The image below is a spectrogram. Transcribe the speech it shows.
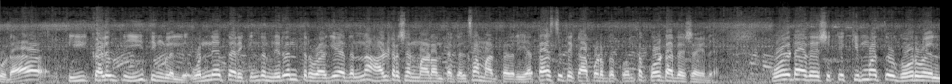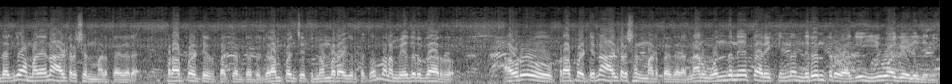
ಕೂಡ ಈ ಕಳೆದ ಈ ತಿಂಗಳಲ್ಲಿ ಒಂದನೇ ತಾರೀಕಿಂದ ನಿರಂತರವಾಗಿ ಅದನ್ನು ಆಲ್ಟ್ರೇಷನ್ ಮಾಡುವಂಥ ಕೆಲಸ ಮಾಡ್ತಾ ಇದ್ದಾರೆ. ಯಥಾಸ್ಥಿತಿ ಕಾಪಾಡಬೇಕು ಅಂತ ಕೋರ್ಟ್ ಆದೇಶ ಇದೆ. ಕೋರ್ಟ್ ಆದೇಶಕ್ಕೆ ಕಿಮ್ಮತ್ತು, ಗೌರವ ಇಲ್ಲದಂಗೆ ಆ ಮನೆಯನ್ನು ಆಲ್ಟ್ರೇಷನ್ ಮಾಡ್ತಾ ಇದ್ದಾರೆ. ಪ್ರಾಪರ್ಟಿ ಇರ್ತಕ್ಕಂಥದ್ದು, ಗ್ರಾಮ ಪಂಚಾಯತಿ ಮೆಂಬರ್ ಆಗಿರ್ತಕ್ಕಂಥ ನಮ್ಮ ಎದುರುದಾರರು, ಅವರು ಪ್ರಾಪರ್ಟಿನ ಆಲ್ಟ್ರೇಷನ್ ಮಾಡ್ತಾ ಇದ್ದಾರೆ. ನಾನು ಒಂದನೇ ತಾರೀಕಿಂದ ನಿರಂತರವಾಗಿ ಇವಾಗ ಹೇಳಿದ್ದೀನಿ.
